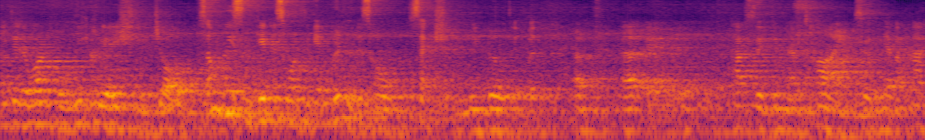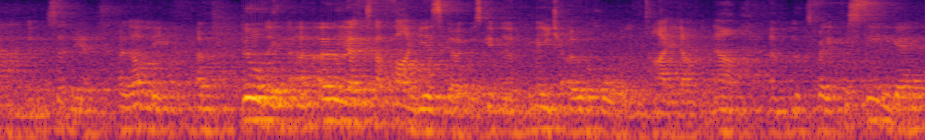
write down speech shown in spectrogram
he did a wonderful recreation job. For some reason, Guinness wanted to get rid of this whole section and rebuild it, but uh, perhaps they didn't have time, so it never happened certainly a, a lovely um, building. Um, only uh, about five years ago it was given a major overhaul and tidied up, and now um, looks very pristine again.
